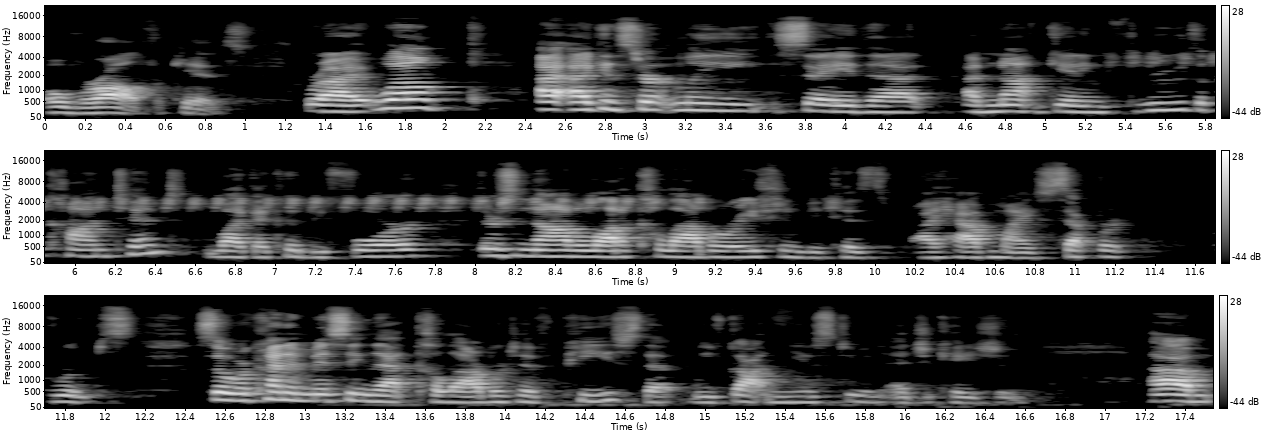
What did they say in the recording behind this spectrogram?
overall for kids? right. Well, I, I can certainly say that I'm not getting through the content like I could before. There's not a lot of collaboration because I have my separate groups. So we're kind of missing that collaborative piece that we've gotten used to in education. Um,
